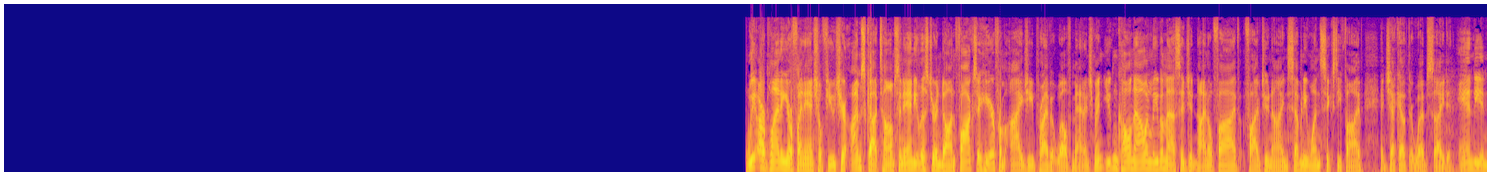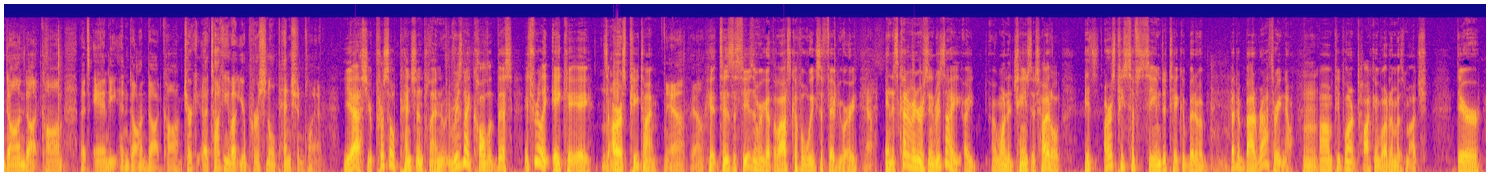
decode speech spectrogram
We are planning your financial future. I'm Scott Thompson. Andy Lister and Don Fox are here from IG Private Wealth Management. You can call now and leave a message at 905 529 7165 and check out their website at andyanddon.com. That's andyanddon.com. Turk, uh, talking about your personal pension plan. Yes, your personal pension plan. The reason I called it this, it's really AKA. It's RSP time. Yeah, yeah. Hit, tis the season. We've got the last couple of weeks of February. Yeah. And it's kind of interesting. The reason I, I, I wanted to change the title is RSPs have seemed to take a bit of a bit of bad wrath right now. Um, people aren't talking about them as much. They're,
